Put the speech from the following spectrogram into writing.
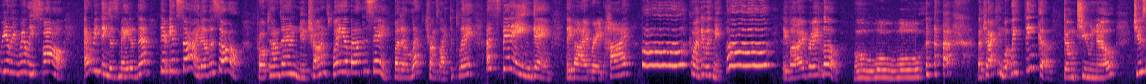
really, really small. Everything is made of them. They're inside of us all. Protons and neutrons weigh about the same, but electrons like to play a spinning game. They vibrate high. Ah, come on, do it with me. Ah, they vibrate low. Oh. attracting what we think of, don't you know? Choose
